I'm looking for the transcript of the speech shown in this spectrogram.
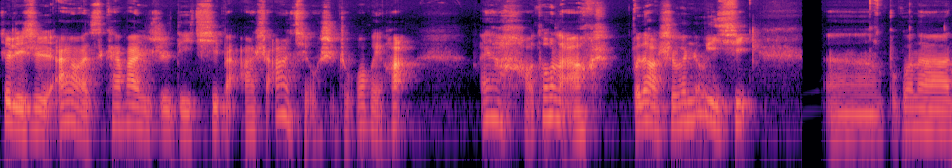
这里是 iOS 开发日志第七百二十二期，我是主播北华。哎呀，好偷懒啊，不到十分钟一期。嗯，不过呢，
